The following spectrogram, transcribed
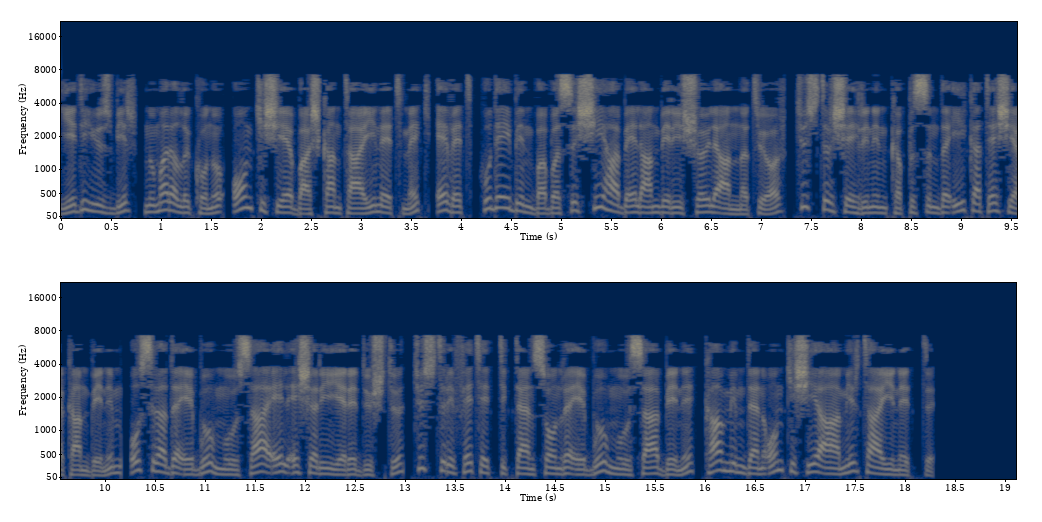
701, numaralı konu, 10 kişiye başkan tayin etmek, evet, Hudeyb'in babası Şihab el-Amberi şöyle anlatıyor, Tüstır şehrinin kapısında ilk ateş yakan benim, o sırada Ebu Musa el-Eşari yere düştü, Tüstır'ı fethettikten sonra Ebu Musa beni, kavmimden 10 kişiye amir tayin etti.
